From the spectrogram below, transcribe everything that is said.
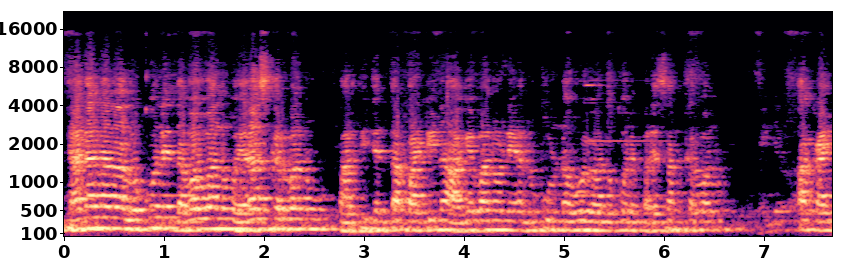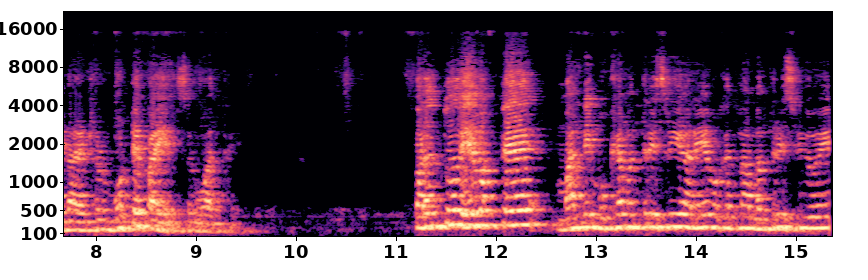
નાના નાના લોકોને દબાવવાનું, હેરાસ કરવાનું, ભારતીય જનતા પાર્ટીના આગેવાનોને અનુકૂળ ન હોય એવા લોકોને પરેશાન કરવાનું. આ કાયદા હેઠળ મોટે પાયે શરૂઆત થઈ. પરંતુ એ વખતે માનની મુખ્યમંત્રી શ્રી અને એ વખતના મંત્રીશ્રીઓએ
